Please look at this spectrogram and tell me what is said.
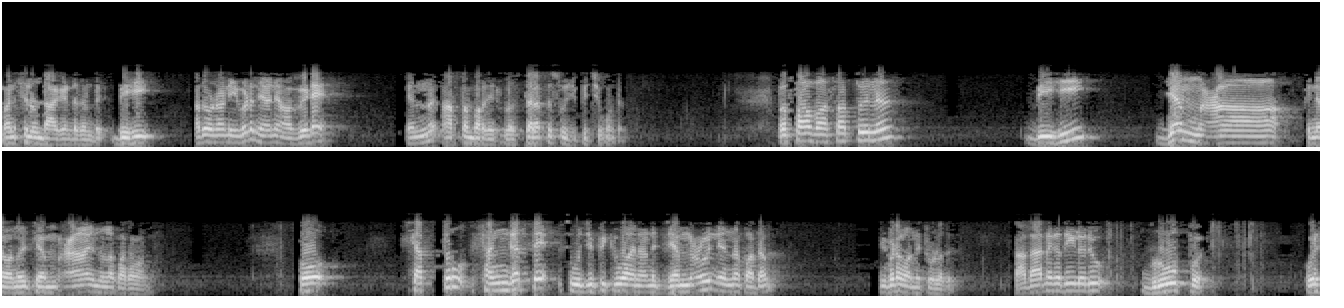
മനസ്സിലുണ്ടാകേണ്ടതുണ്ട്. ബിഹി. അതുകൊണ്ടാണ് ഇവിടെ ഞാൻ അവിടെ എന്ന് അർത്ഥം പറഞ്ഞിട്ടുള്ളത്. സ്ഥലത്തെ സൂചിപ്പിച്ചുകൊണ്ട്. അപ്പൊ വസത്തുന് ബിഹി ജം പിന്നെ വന്നത് ജം എന്നുള്ള പദമാണ്. അപ്പോ ശത്രു സംഘത്തെ സൂചിപ്പിക്കുവാനാണ് ജംഉൻ എന്ന പദം ഇവിടെ വന്നിട്ടുള്ളത്. സാധാരണഗതിയിൽ ഒരു ഗ്രൂപ്പ് ഒരു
